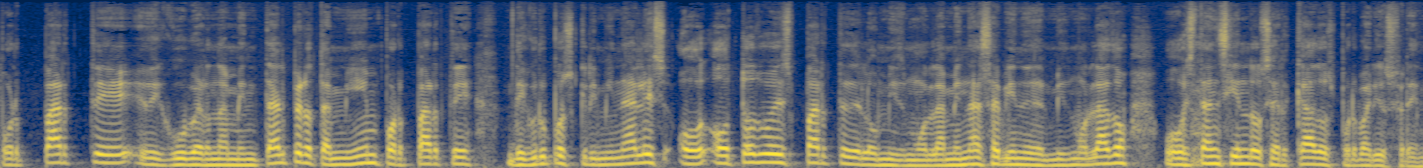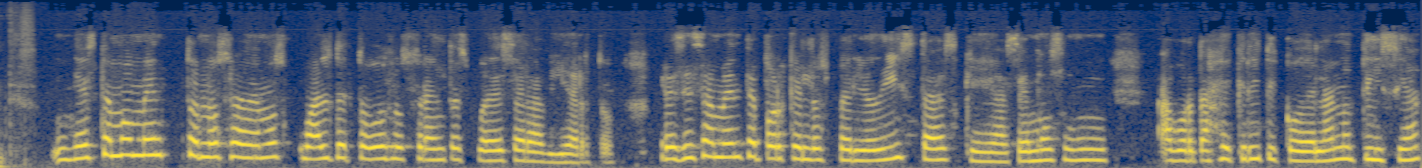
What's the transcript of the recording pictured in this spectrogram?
por parte gubernamental, pero también por parte de grupos criminales, o, todo es parte de lo mismo, la amenaza viene del mismo lado o están siendo cercados por varios frentes. En este momento no sabemos cuál de todos los frentes puede ser abierto, precisamente porque los periodistas que hacemos un abordaje crítico de la noticia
